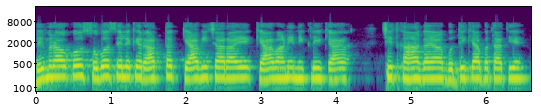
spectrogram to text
भीमराव को सुबह से लेकर रात तक क्या विचार आए, क्या वाणी निकली, क्या चित कहाँ गया, बुद्धि क्या बताती है,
